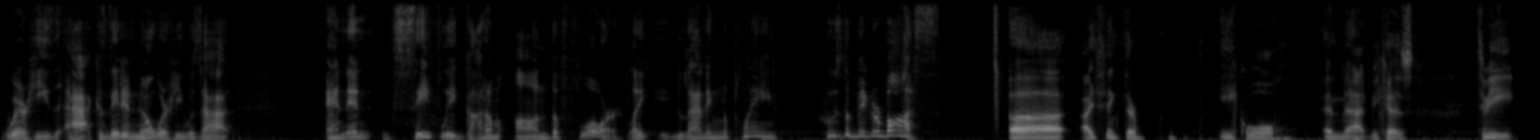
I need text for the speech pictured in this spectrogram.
where he's at, because they didn't know where he was at and then safely got him on the floor, like landing the plane. Who's the bigger boss? Uh, I think they're equal in that because to be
